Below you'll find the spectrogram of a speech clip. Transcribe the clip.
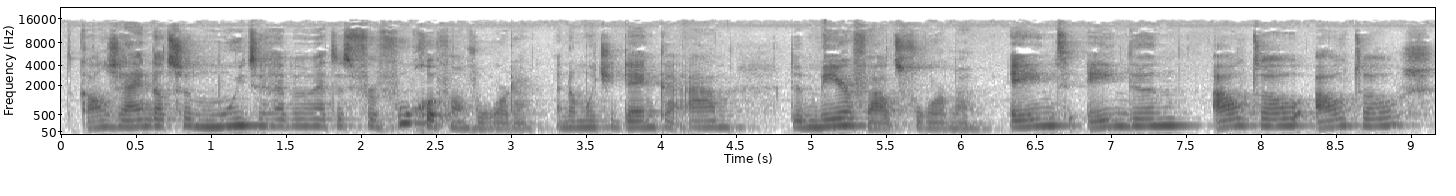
Het kan zijn dat ze moeite hebben met het vervoegen van woorden. En dan moet je denken aan de meervoudsvormen: eend, eenden, auto, auto's.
